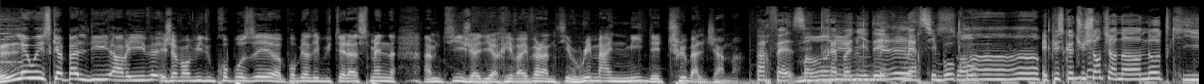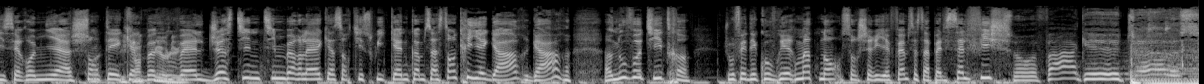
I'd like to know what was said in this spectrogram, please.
Lewis Capaldi arrive et j'avais envie de vous proposer euh, pour bien débuter la semaine un petit, j'allais dire revival, un petit remind me des Tribal Jam. Parfait, c'est une très bonne idée. Merci beaucoup. Et puisque tu chantes, il y en a un autre qui s'est remis à chanter. Ouais, Quelle bonne mieux, lui. nouvelle. Justin Timberlake a sorti ce week-end comme ça, sans crier gare, gare. Un nouveau titre. Je vous fais découvrir maintenant sur Chéri FM. Ça s'appelle Selfish. So if I get jealous,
